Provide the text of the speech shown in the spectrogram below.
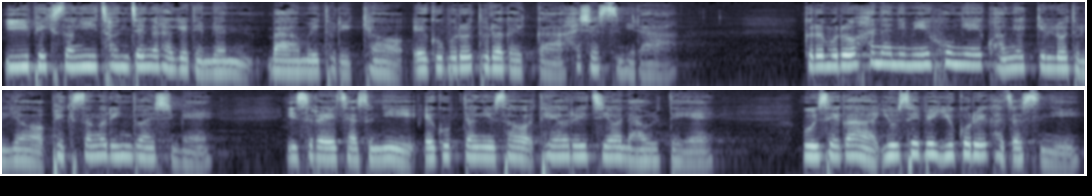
이 백성이 전쟁을 하게 되면 마음을 돌이켜 애굽으로 돌아갈까 하셨습니다. 그러므로 하나님이 홍해 광해길로 돌려 백성을 인도하심에 이스라엘 자손이 애굽 땅에서 대열을 지어 나올 때에 모세가 요셉의 유고를 가졌으니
